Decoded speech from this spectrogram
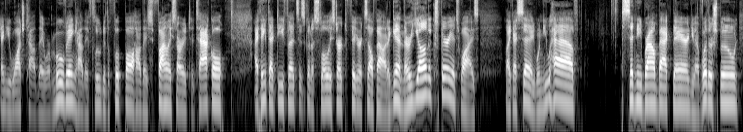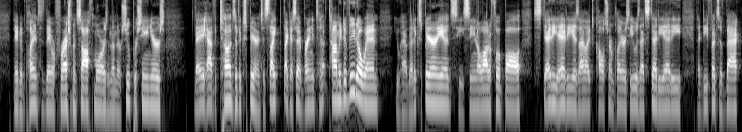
and you watched how they were moving, how they flew to the football, how they finally started to tackle, I think that defense is going to slowly start to figure itself out. Again, they're young experience wise. Like I said, when you have Sydney Brown back there and you have Witherspoon, they've been playing since they were freshmen, sophomores, and then they're super seniors. They have tons of experience. It's like, like I said, bringing t- Tommy DeVito in. You have that experience. He's seen a lot of football. Steady Eddie, as I like to call certain players, he was that steady Eddie, that defensive back,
